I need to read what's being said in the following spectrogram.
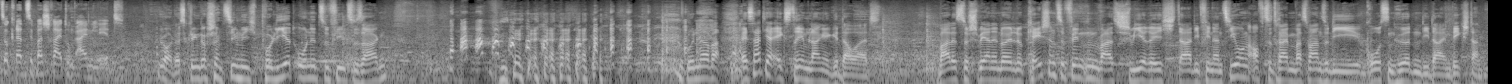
zur Grenzüberschreitung einlädt. Ja, das klingt doch schon ziemlich poliert, ohne zu viel zu sagen. Wunderbar. Es hat ja extrem lange gedauert. War das so schwer, eine neue Location zu finden? War es schwierig, da die Finanzierung aufzutreiben? Was waren so die großen Hürden, die da im Weg standen?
